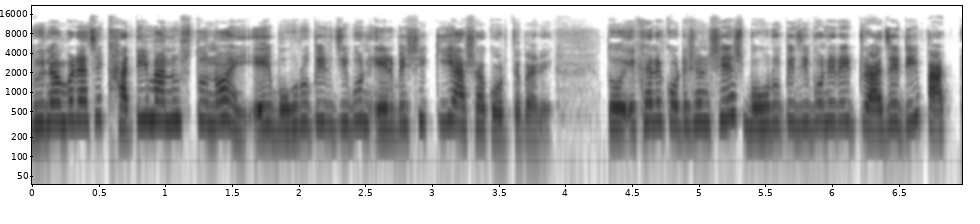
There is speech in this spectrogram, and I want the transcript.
দুই নম্বরে আছে, খাঁটি মানুষ তো নয়, এই বহুরূপীর জীবন এর বেশি কি আশা করতে পারে? তো এখানে কোটেশন শেষ, বহুরূপী জীবনের এই ট্র্যাজেডি পাঠ্য,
